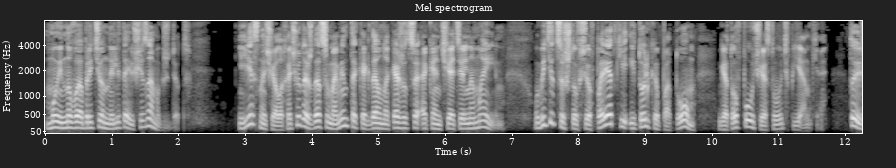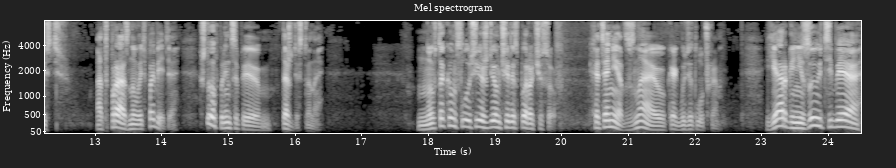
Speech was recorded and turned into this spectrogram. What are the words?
мой новообретенный летающий замок ждет. И я сначала хочу дождаться момента, когда он окажется окончательно моим, убедиться, что все в порядке, и только потом готов поучаствовать в пьянке. То есть отпраздновать победе, что, в принципе, тождественно. Ну, в таком случае ждем через пару часов. Хотя нет, знаю, как будет лучше. Я организую тебе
